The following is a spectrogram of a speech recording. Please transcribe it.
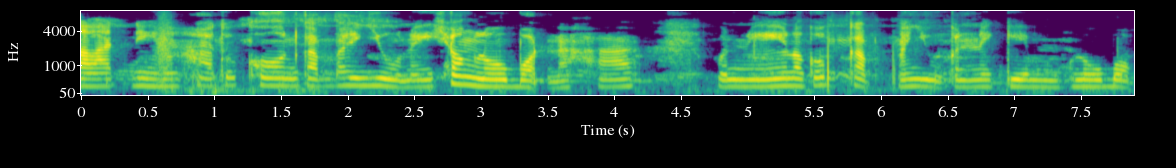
สวัสดีนะคะทุกคนกลับมาอยู่ในช่องโรบอทนะคะ วันนี้เราก็กลับมาอยู่กันในเกมโรบอก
